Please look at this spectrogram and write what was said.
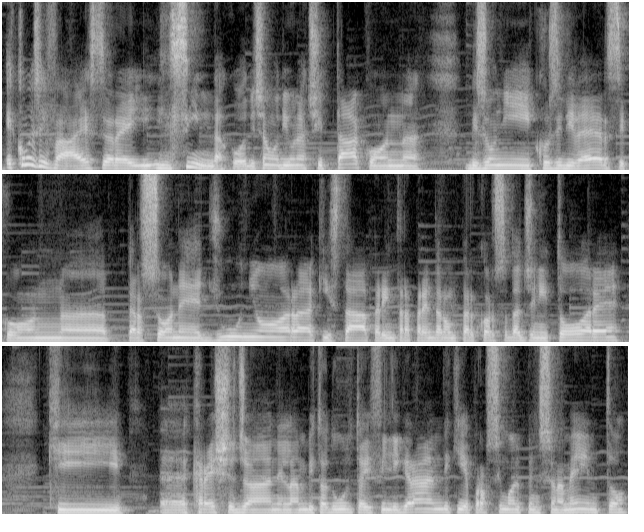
e, come si fa a essere il sindaco diciamo, di una città con bisogni così diversi, con eh, persone junior, chi sta per intraprendere un percorso da genitore, chi eh, cresce già nell'ambito adulto, hai figli grandi, chi è prossimo al pensionamento?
